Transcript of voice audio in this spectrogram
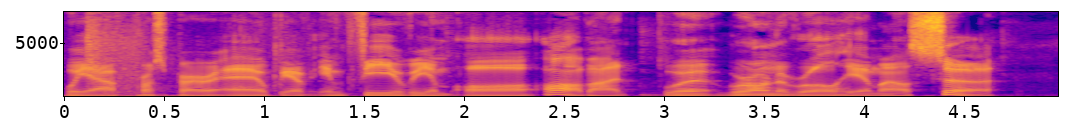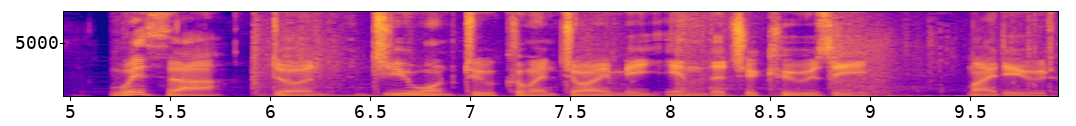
We have prosperity. Air. We have inferium ore. Oh man, we're we're on a roll here, Miles. So, with that done, do you want to come and join me in the jacuzzi, my dude?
